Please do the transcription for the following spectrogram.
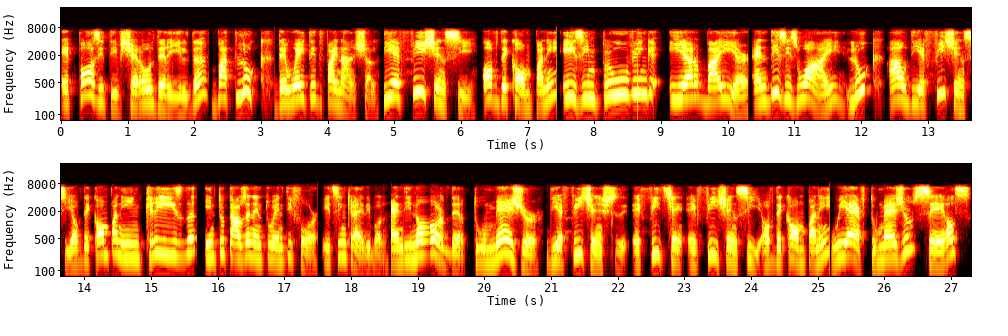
a positive shareholder yield, but look the weighted financial. The efficiency of the company is improving year by year. And this is why look how the efficiency of the company increased in 2024. It's incredible. And in order to measure the efficiency, effici efficiency of the company, we have to measure sales,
